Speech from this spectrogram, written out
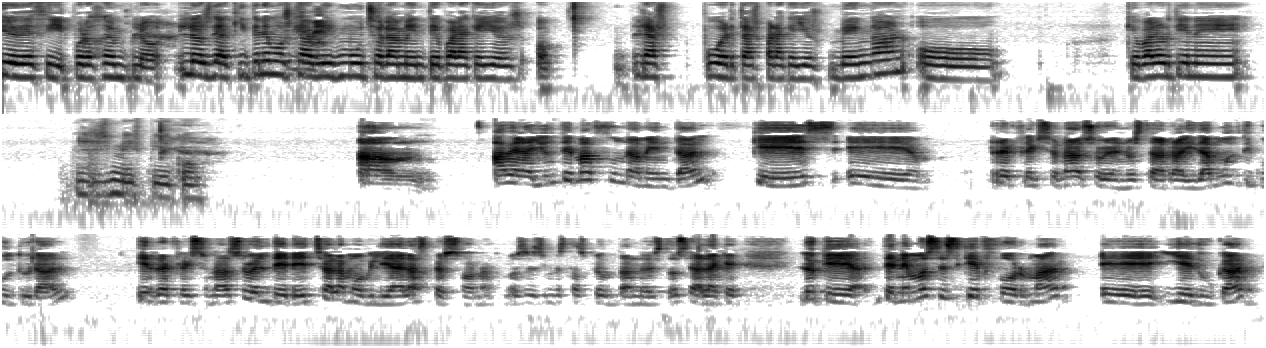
Quiero decir, por ejemplo, los de aquí tenemos que abrir mucho la mente para que ellos, o las puertas para que ellos vengan o qué valor tiene, no sé si me explico. A ver, hay un tema fundamental que es eh, reflexionar sobre nuestra realidad multicultural y reflexionar sobre el derecho a la movilidad de las personas. No sé si me estás preguntando esto. O sea, la que, lo que tenemos es que formar eh, y educar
